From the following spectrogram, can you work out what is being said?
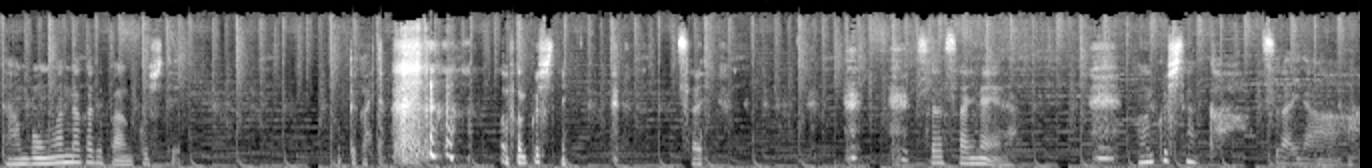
田んぼ真ん中でバンクして、持って帰った。バンクして。さい、そりゃ災難やな。バンクしたんか。辛いな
